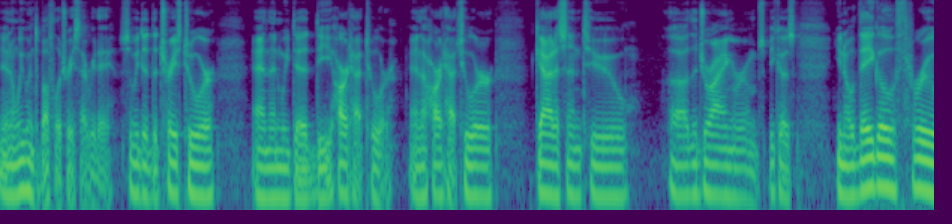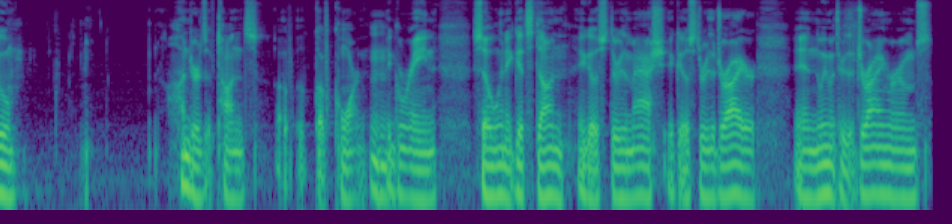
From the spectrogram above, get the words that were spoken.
You know, we went to Buffalo Trace every day. So we did the Trace tour, and then we did the Hard Hat tour. And the Hard Hat tour got us into uh, the drying rooms because, you know, they go through hundreds of tons of, of corn, the grain. So when it gets done, it goes through the mash, it goes through the dryer, and we went through the drying rooms,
